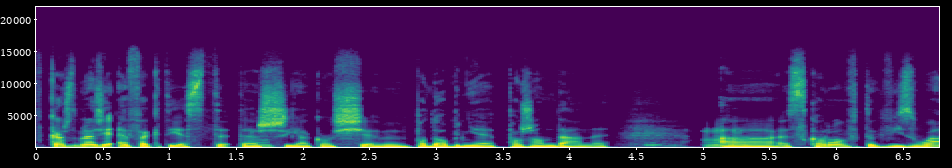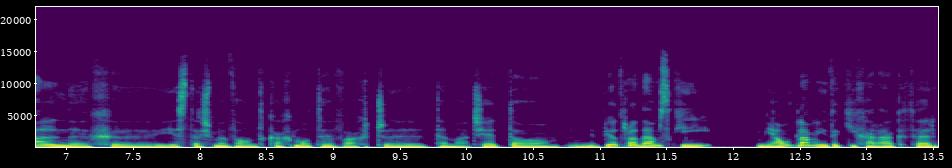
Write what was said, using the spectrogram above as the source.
W każdym razie efekt jest też mhm. jakoś e, podobnie pożądany. A mhm. skoro w tych wizualnych e, jesteśmy wątkach, motywach czy temacie, to Piotr Adamski miał dla mnie taki charakter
